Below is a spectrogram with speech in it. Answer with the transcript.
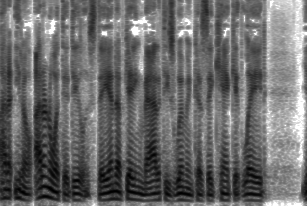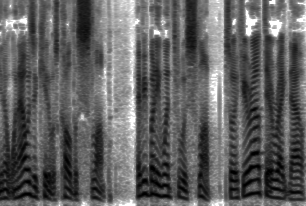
I don't, you know, I don't know what their deal is. They end up getting mad at these women because they can't get laid. You know, when I was a kid, it was called a slump. Everybody went through a slump. So if you're out there right now,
